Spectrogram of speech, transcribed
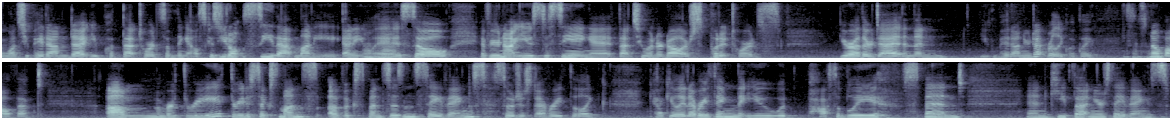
Once you pay down debt, you put that towards something else because you don't see that money anyway. So if you're not used to seeing it, that two hundred dollars, put it towards your other debt, and then you can pay down your debt really quickly. It's a snowball effect. Um, number three, three to six months of expenses and savings. So just every like calculate everything that you would possibly spend, and keep that in your savings.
